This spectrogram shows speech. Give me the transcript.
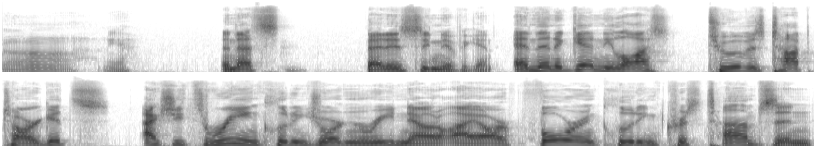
Oh. Yeah. And that's that is significant. And then again, he lost two of his top targets. Actually, three, including Jordan Reed now to IR. Four, including Chris Thompson.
